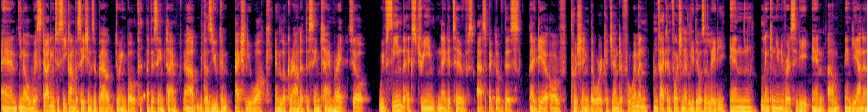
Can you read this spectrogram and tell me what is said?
And, you know, we're starting to see conversations about doing both at the same time uh, because you can actually walk and look around at the same time, right? So we've seen the extreme negative aspect of this idea of pushing the work agenda for women. In fact, unfortunately, there was a lady in Lincoln University in um, Indiana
